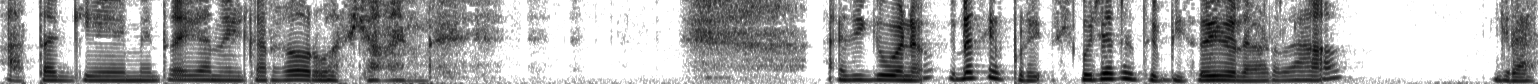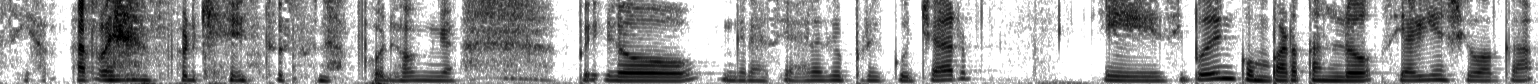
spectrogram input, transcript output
hasta que me traigan el cargador básicamente Así que bueno, gracias por escuchar este episodio, la verdad. Gracias, porque esto es una poronga. Pero gracias, gracias por escuchar. Eh, si pueden, compártanlo. Si alguien llegó acá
